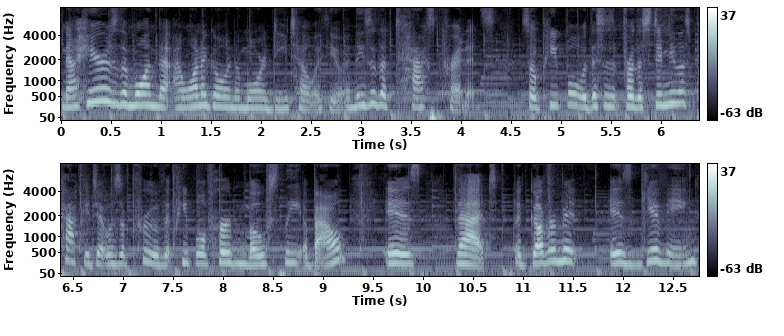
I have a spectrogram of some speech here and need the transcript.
Now here's the one that I want to go into more detail with you, and these are the tax credits. So people, this is for the stimulus package that was approved that people have heard mostly about is that the government is giving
